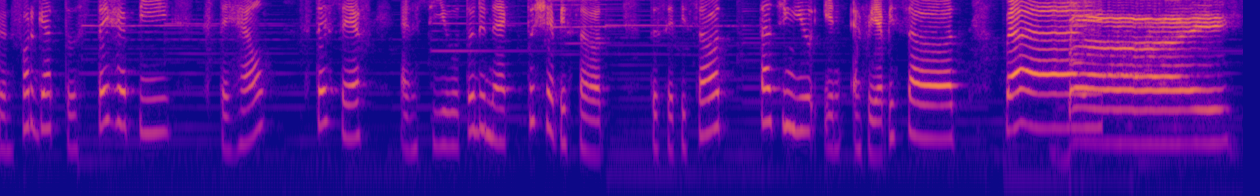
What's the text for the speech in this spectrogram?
Don't forget to stay happy, stay healthy, stay safe, and see you to the next Tush episode. Tush episode touching you in every episode. Bye! Bye!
